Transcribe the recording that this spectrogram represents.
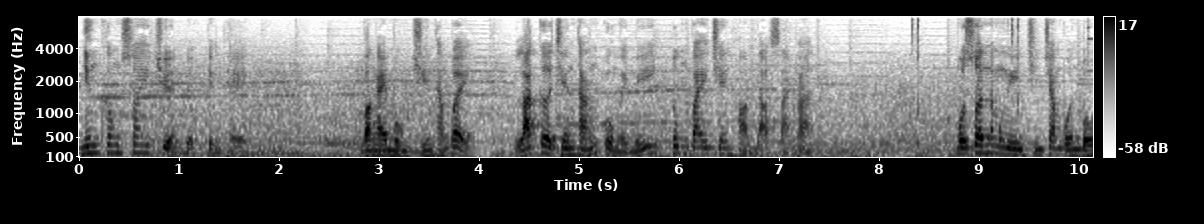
nhưng không xoay chuyển được tình thế. Vào ngày 9 tháng 7, lá cờ chiến thắng của người Mỹ tung bay trên hòn đảo Saipan. Mùa xuân năm 1944,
